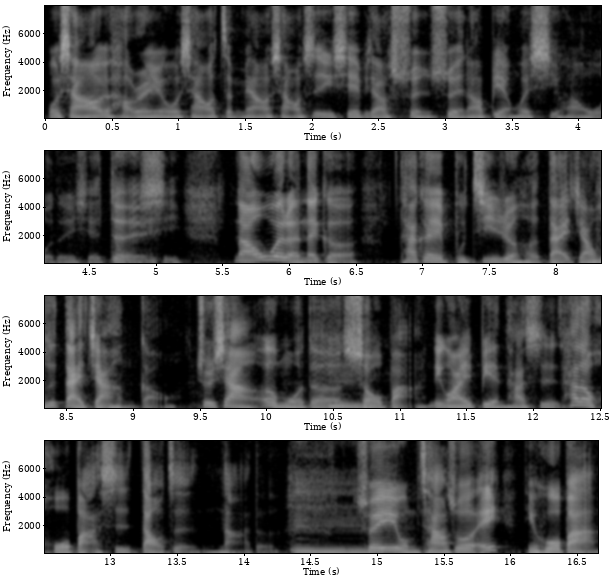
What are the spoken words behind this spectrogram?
我想要有好人缘，我想要怎么样？我想要是一些比较顺遂，然后别人会喜欢我的一些东西。那为了那个，他可以不计任何代价，或是代价很高。就像恶魔的手把，另外一边他是他的火把是倒着拿的。嗯，所以我们常常说，哎，你火把。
